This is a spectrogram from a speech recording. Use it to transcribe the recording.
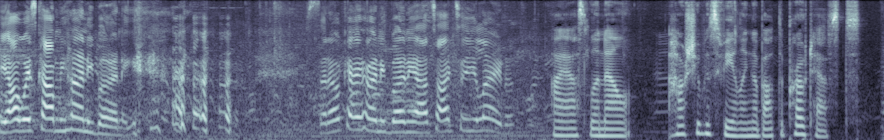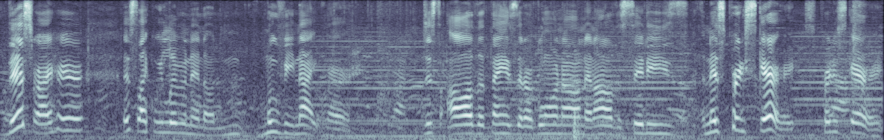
He always called me Honey Bunny. said, Okay, Honey Bunny, I'll talk to you later. I asked Linnell how she was feeling about the protests. This right here, it's like we're living in a movie nightmare. Just all the things that are going on in all the cities, and it's pretty scary. It's pretty scary.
